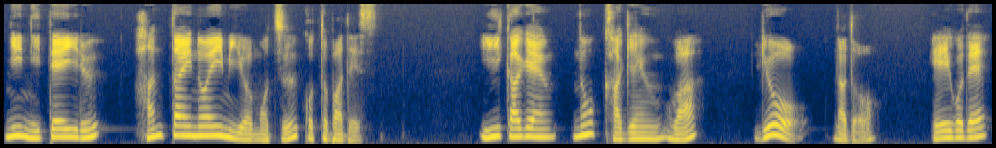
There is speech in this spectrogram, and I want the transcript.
に似ている反対の意味を持つ言葉です。いい加減の加減は量など英語で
